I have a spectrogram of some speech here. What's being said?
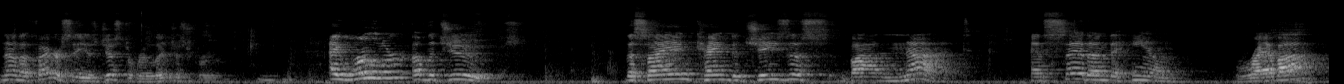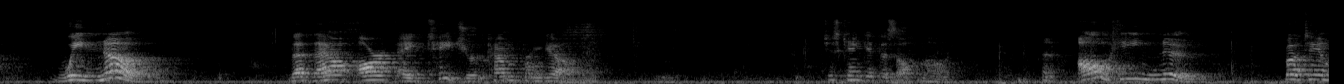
Now, the Pharisee is just a religious group, a ruler of the Jews. The same came to Jesus by night and said unto him, Rabbi, we know that thou art a teacher come from God. Just can't get this off my heart. All he knew, Brother Tim,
